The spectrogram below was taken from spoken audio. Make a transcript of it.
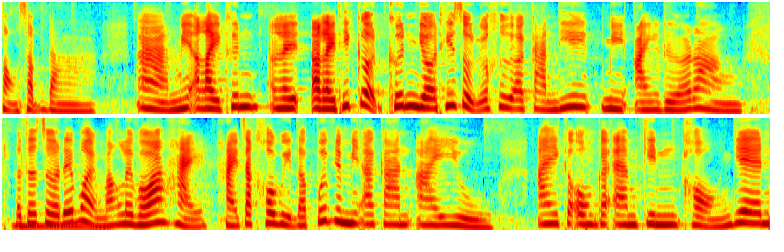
12 สัปดาห์อ่ามีอะไรขึ้นอะไรอะไรที่เกิดขึ้นเยอะที่สุดก็คืออาการที่มีไอเรื้อรัง เราจะเจอได้บ่อยมากเลยเพราะว่าหายหายจากโควิดแล้วปุ๊บยังมีอาการไออยู่ ไอกระองกระแอมกินของเย็น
